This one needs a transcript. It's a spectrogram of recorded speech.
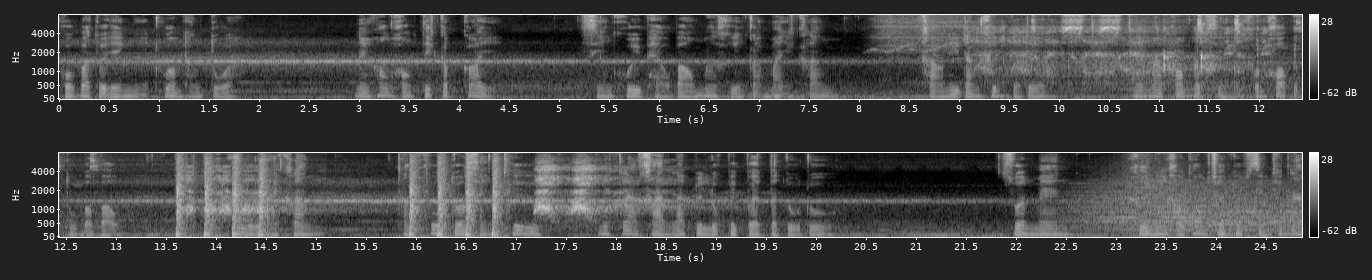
พบว่าตัวเองเหงื่อท่วมทั้งตัว ในห้องของติ๊กกับก้อย เสียงคุยแผ่วเบาเมื่อคืนกลับมาอีกครั้งคราวนี้ดังขึ้นกว่าเดิมและมาพร้อมกับเสียงคนเคาะประตูเบาๆอยู่หลายครั้ง ทั้งคู่ตัวแข็งทื่อไม่กล้าขานรับหรือลุกไปเปิดประตูดู ส่วนแมน คืนนี้เขาต้องเชิญกับสิ่งที่น่า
